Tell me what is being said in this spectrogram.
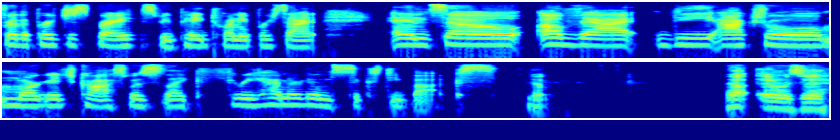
for the purchase price, we paid twenty percent. And so of that, the actual mortgage cost was like three hundred and sixty bucks. Yeah, it was a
